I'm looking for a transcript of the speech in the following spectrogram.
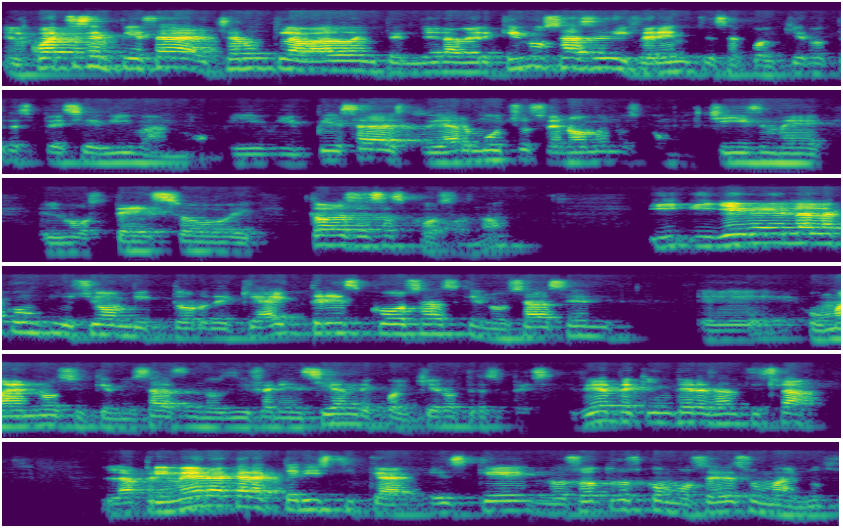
el cuate se empieza a echar un clavado a entender, a ver, ¿qué nos hace diferentes a cualquier otra especie viva, ¿no? Y empieza a estudiar muchos fenómenos como el chisme, el bostezo y todas esas cosas, ¿no? Y, y llega él a la conclusión, Víctor, de que hay tres cosas que nos hacen eh, humanos y que nos, hacen, nos diferencian de cualquier otra especie. Fíjate qué interesante está. La primera característica es que nosotros como seres humanos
